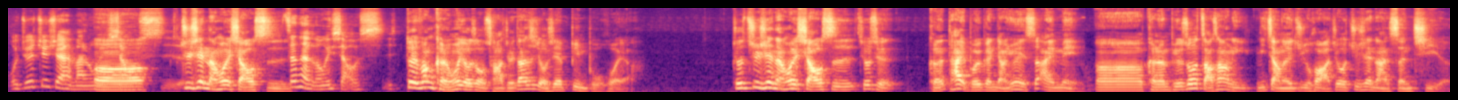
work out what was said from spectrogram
我觉得巨蟹还蛮容易消失，呃，巨蟹男会消失，真的很容易消失。对方可能会有所察觉，但是有些并不会啊。就是巨蟹男会消失，就是可能他也不会跟你讲，因为是暧昧。呃，可能比如说早上你你讲了一句话，就巨蟹男生气了，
